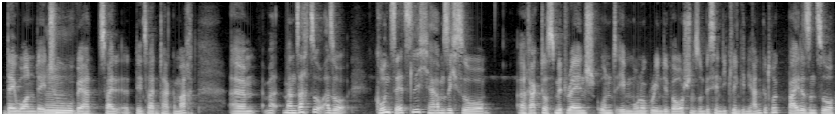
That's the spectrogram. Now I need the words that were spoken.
Day One, Day Two, mhm. wer hat zwei, äh, den zweiten Tag gemacht. Ähm, man, man sagt so, also grundsätzlich haben sich so Raktos Midrange und eben Mono Green Devotion so ein bisschen die Klinke in die Hand gedrückt. Beide sind so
